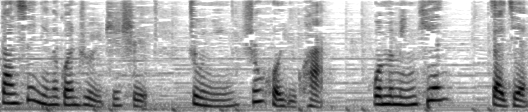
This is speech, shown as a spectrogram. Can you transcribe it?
感谢您的关注与支持，祝您生活愉快，我们明天再见。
